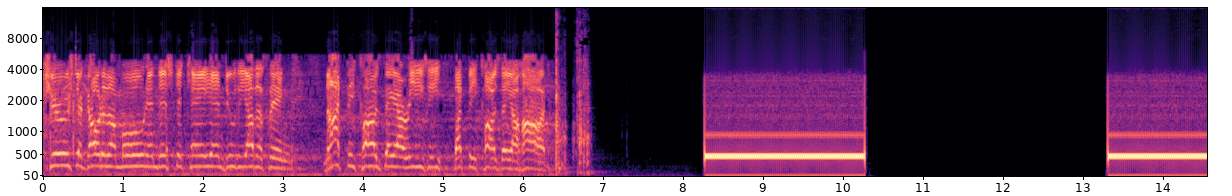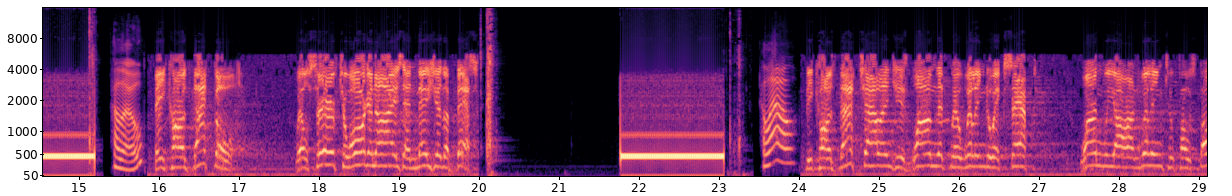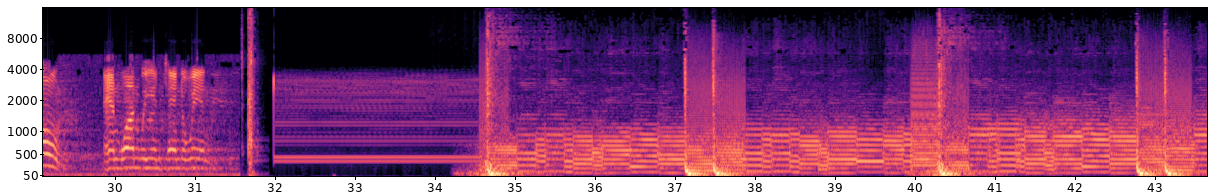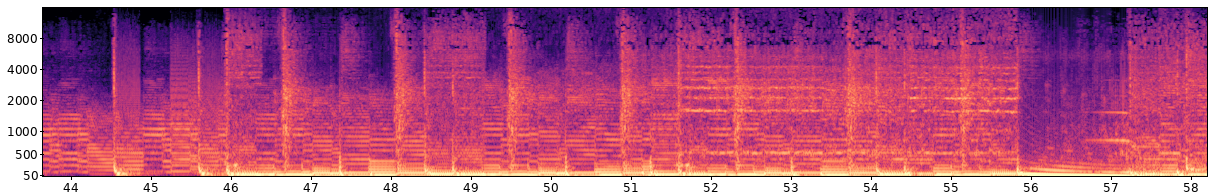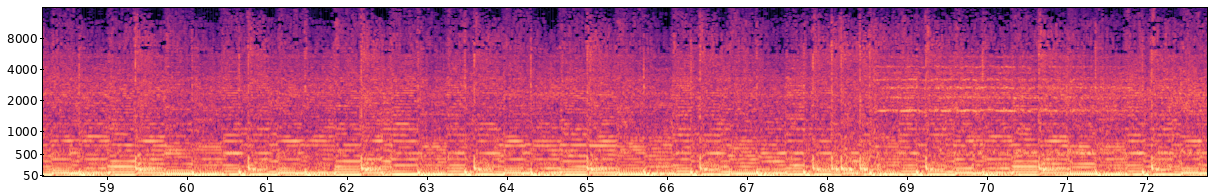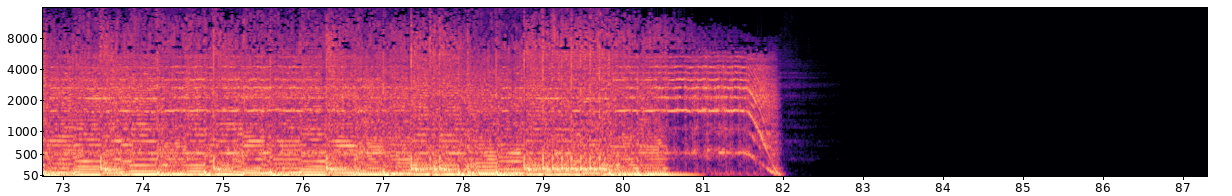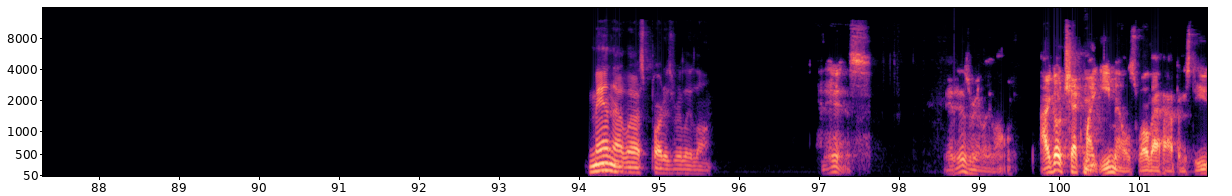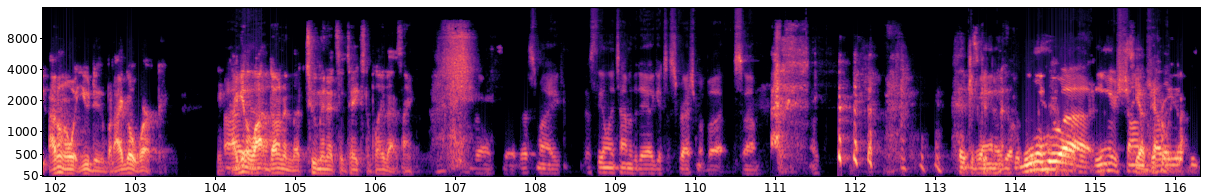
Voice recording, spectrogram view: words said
choose to go to the moon in this decade and do the other things, not because they are easy, but because they are hard. Hello? Because that goal will serve to organize and measure the best. Hello? Because that challenge is one that we're willing to accept, one we are unwilling to postpone, and one we intend to win. Man, that last part is really long. It is. It is really long. I go check my emails while that happens. Do you? I don't know what you do, but I go work. I, get a lot done in the two minutes it takes to play that thing. That's, it. that's my. That's the only time of the day I get to scratch my butt. So take It's good to advantage of it. Do you know who? Uh, do you know who Sean Kelly is?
